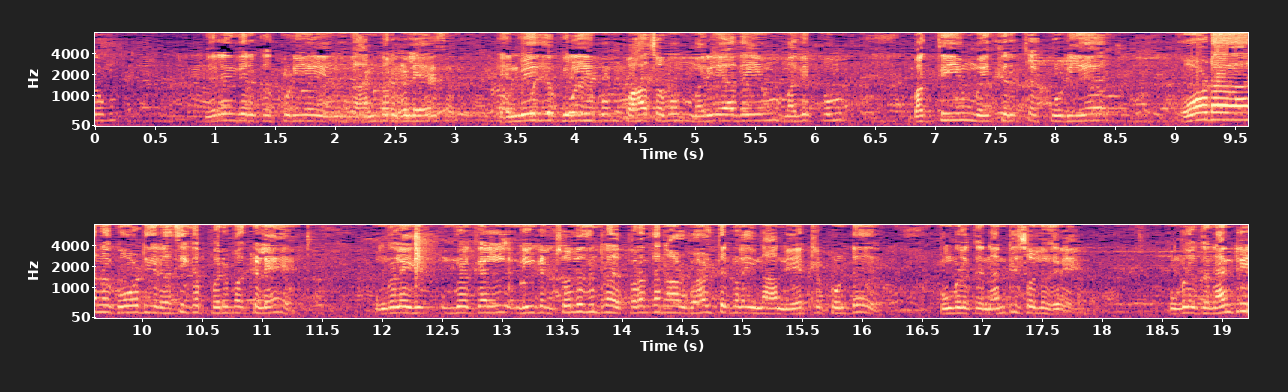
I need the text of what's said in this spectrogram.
உலகெங்கும் நிறைந்திருக்கக்கூடிய எனது அன்பர்களே என் மீது பிரியமும் பாசமும் மரியாதையும் மதிப்பும் பக்தியும் வைத்திருக்கக்கூடிய கோடானு கோடி ரசிக பெருமக்களே உங்களை உங்களுக்கு நீங்கள் சொல்லுகின்ற பிறந்த நாள் வாழ்த்துக்களை நான் ஏற்றுக்கொண்டு உங்களுக்கு நன்றி சொல்லுகிறேன். உங்களுக்கு நன்றி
